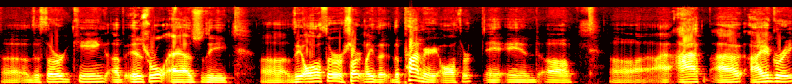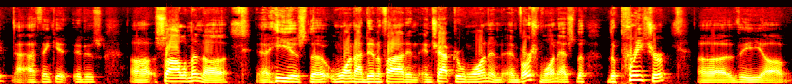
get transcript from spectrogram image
uh, the third king of Israel, as the uh, the author, or certainly the, the primary author, and, uh, uh, I, I, I agree. I think it, it is uh, Solomon. He is the one identified in, in chapter 1 and, and verse 1 as the, the preacher. The,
